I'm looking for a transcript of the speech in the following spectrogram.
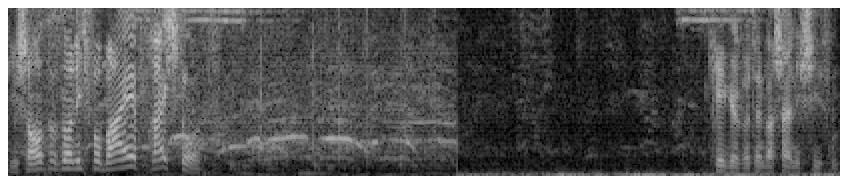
Die Chance ist noch nicht vorbei. Freistoß. Kegel wird ihn wahrscheinlich schießen.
